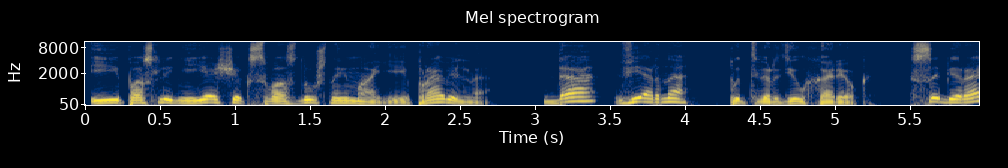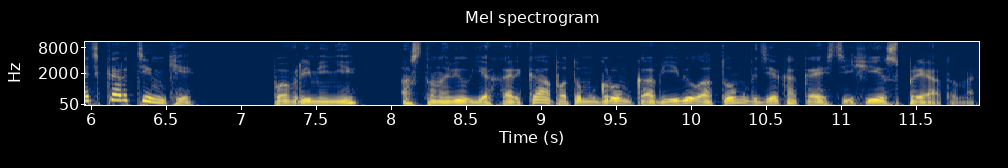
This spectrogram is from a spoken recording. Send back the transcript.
и последний ящик с воздушной магией, правильно? Да, верно, подтвердил Харек. Собирать картинки? По времени Остановил я Харька, а потом громко объявил о том, где какая стихия спрятана.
